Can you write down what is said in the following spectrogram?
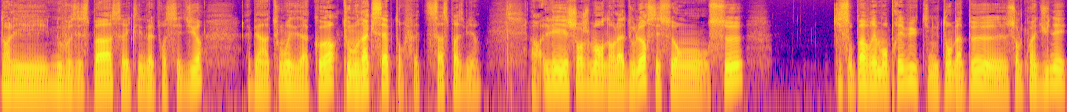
dans les nouveaux espaces avec les nouvelles procédures, eh bien tout le monde est d'accord, tout le monde accepte en fait, ça se passe bien. Les changements dans la douleur, ce sont ceux qui sont pas vraiment prévus, qui nous tombent un peu euh, sur le coin du nez.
